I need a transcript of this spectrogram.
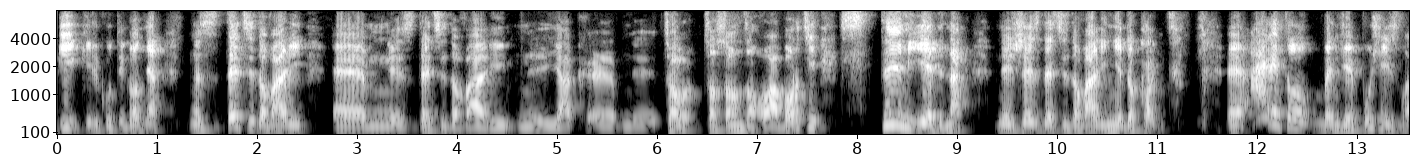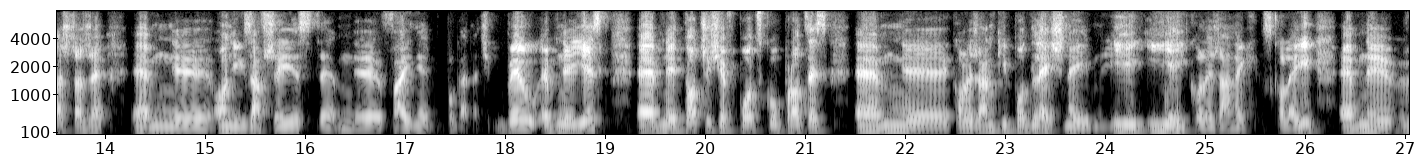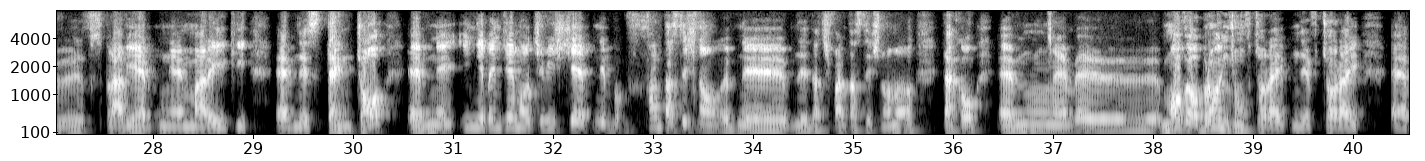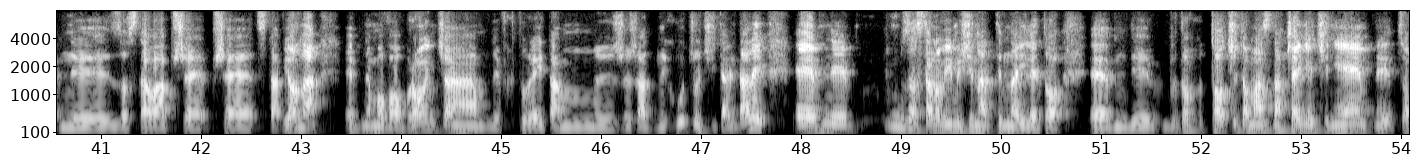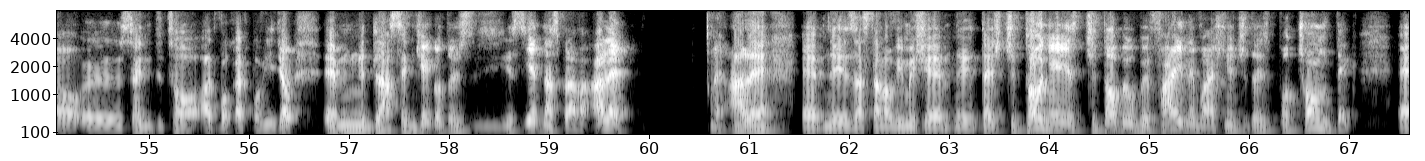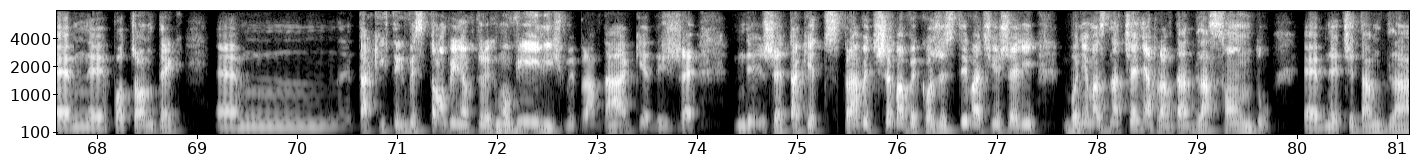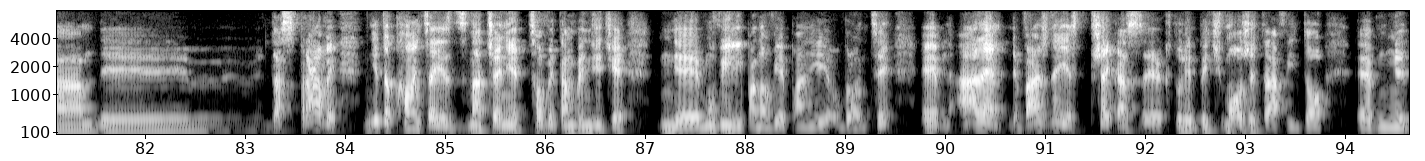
i kilku tygodniach, zdecydowali zdecydowali, jak, co, co sądzą o aborcji, z tym jednak, że zdecydowali nie do końca. E, ale to będzie później, zwłaszcza, że e, o nich zawsze jest e, fajnie pogadać. Był, jest, toczy się w Płocku proces koleżanki Podleśnej i, i jej koleżanek z kolei w sprawie Maryjki Stęczo i nie będziemy oczywiście fantastyczną, znaczy fantastyczną, no, taką mowę obrończą wczoraj, wczoraj prze, przedstawiona, mowa obrończa, w której tam, że żadnych uczuć i tak dalej zastanowimy się nad tym, na ile to, to, to, czy to ma znaczenie, czy nie, co, co adwokat powiedział. Dla sędziego to jest, jest jedna sprawa, ale ale zastanowimy się też, czy to nie jest, czy to byłby fajny właśnie, czy to jest początek, początek takich tych wystąpień, o których mówiliśmy, prawda? Kiedyś, że, że takie sprawy trzeba wykorzystywać, jeżeli, bo nie ma znaczenia, prawda, dla sądu, czy tam dla. Yy, dla sprawy nie do końca jest znaczenie, co wy tam będziecie mówili, panowie, panie obrońcy, ale ważny jest przekaz, który być może trafi do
